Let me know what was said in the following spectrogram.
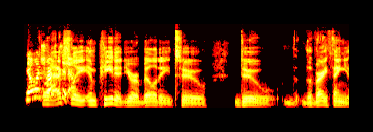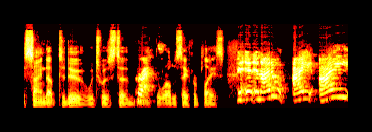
No one so trusted it actually impeded your ability to do the very thing you signed up to do, which was to Correct. make the world a safer place. And, and I don't, I, I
